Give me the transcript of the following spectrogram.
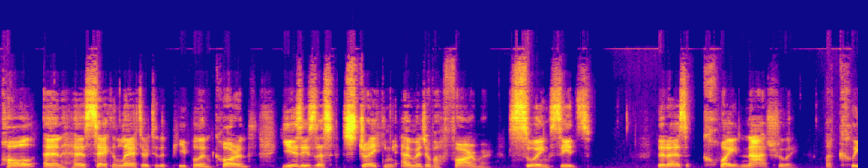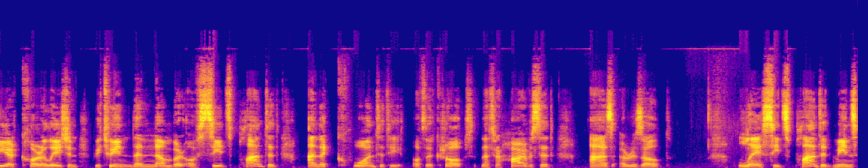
Paul, in his second letter to the people in Corinth, uses this striking image of a farmer sowing seeds. There is, quite naturally, a clear correlation between the number of seeds planted and the quantity of the crops that are harvested as a result less seeds planted means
